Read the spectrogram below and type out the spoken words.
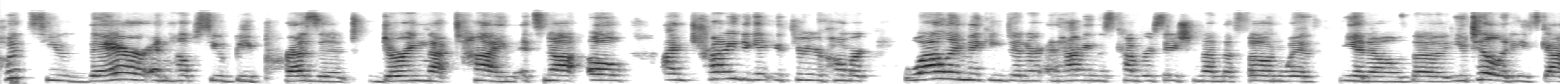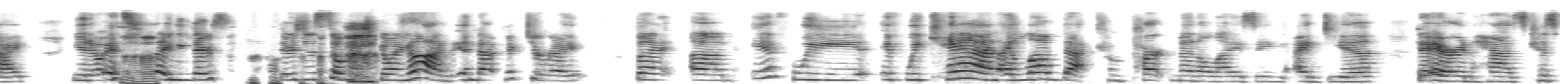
puts you there and helps you be present during that time. It's not, oh, I'm trying to get you through your homework while I'm making dinner and having this conversation on the phone with, you know, the utilities guy you know it's uh-huh. i mean there's there's just so much going on in that picture right but um, if we if we can i love that compartmentalizing idea that aaron has because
